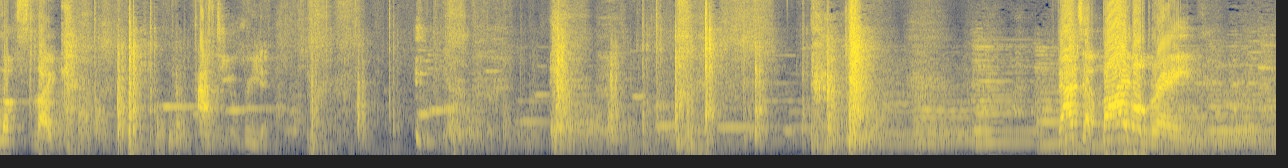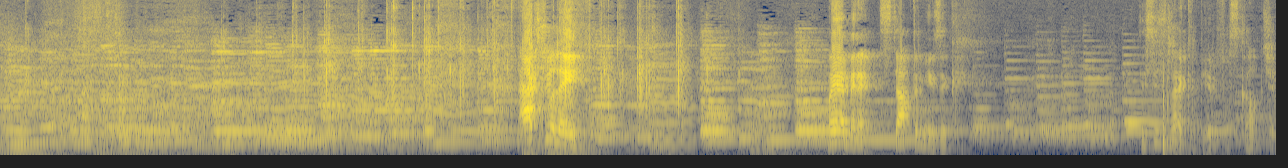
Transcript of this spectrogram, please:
looks like after you read it. That's a Bible brain. Actually, wait a minute. Stop the music. This is like a beautiful sculpture.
